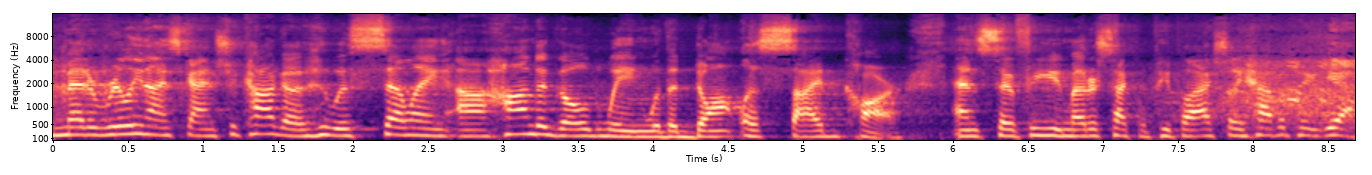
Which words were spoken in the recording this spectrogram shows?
met a really nice guy in Chicago who was selling a Honda Goldwing with a dauntless sidecar. And so for you motorcycle people, I actually have a picture. Yeah.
